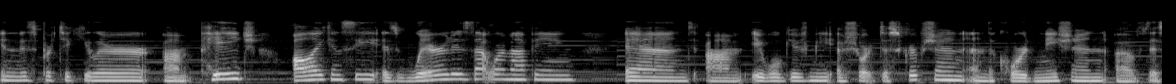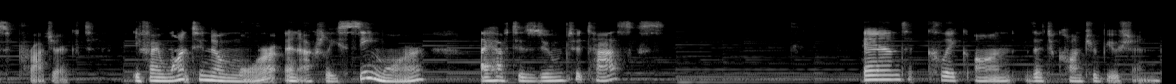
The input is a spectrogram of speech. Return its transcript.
in this particular um, page, all I can see is where it is that we're mapping and um, it will give me a short description and the coordination of this project. If I want to know more and actually see more, I have to zoom to tasks and click on the contribution.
